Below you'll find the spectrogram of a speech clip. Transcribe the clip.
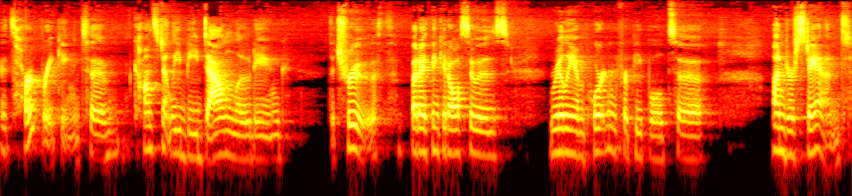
it's heartbreaking to constantly be downloading the truth. But I think it also is really important for people to understand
